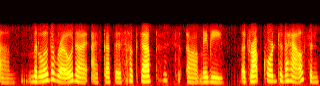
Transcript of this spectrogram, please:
um, middle of the road. I, I've got this hooked up, uh, maybe a drop cord to the house, and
